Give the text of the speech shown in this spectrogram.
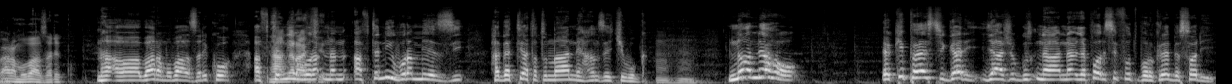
Baramubaza ariko. Baramubaza ariko afite nibura amezi hagati y'atatu n'ane hanze y'ikibuga. Noneho ekipa ya kigali yaje na na- ya polisi futuboro kerebe sori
